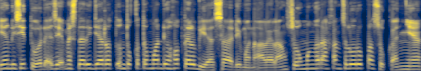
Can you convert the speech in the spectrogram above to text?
yang di situ ada SMS dari Jarot untuk ketemuan di hotel biasa di mana Ale langsung mengerahkan seluruh pasukannya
